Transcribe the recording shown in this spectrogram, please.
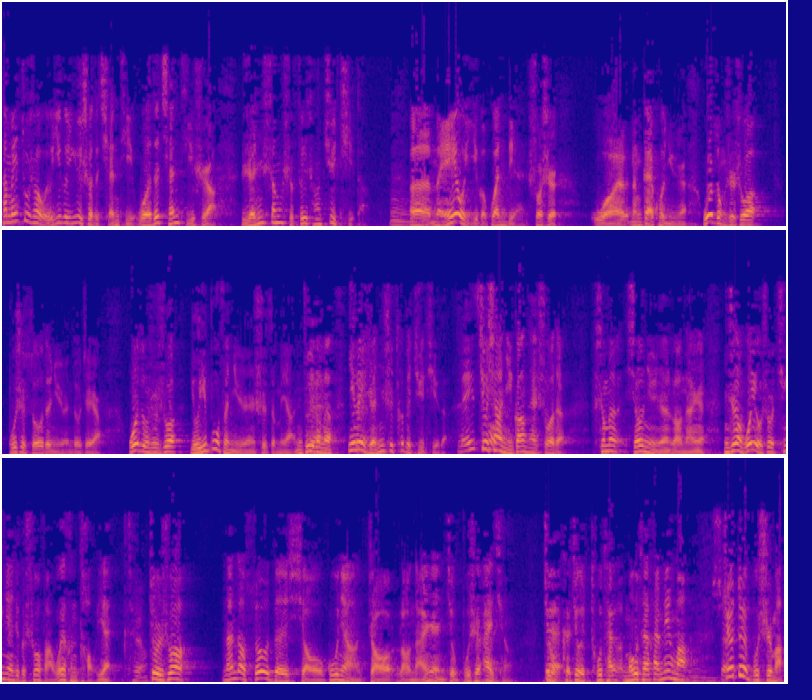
他没注意我有一个预设的前提，我的前提是啊，人生是非常具体的。嗯，呃，没有一个观点说是我能概括女人。我总是说，不是所有的女人都这样。我总是说，有一部分女人是怎么样？你注意到没有？因为人是特别具体的。没错。就像你刚才说的，什么小女人、老男人，你知道，我有时候听见这个说法，我也很讨厌。是。就是说，难道所有的小姑娘找老男人就不是爱情？就可就图财谋财害命吗？绝对不是嘛！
